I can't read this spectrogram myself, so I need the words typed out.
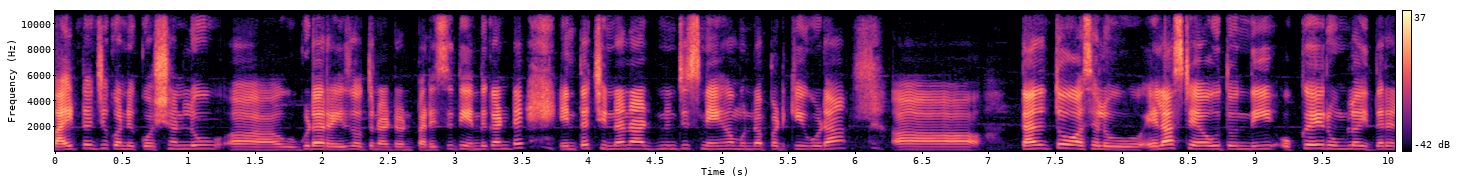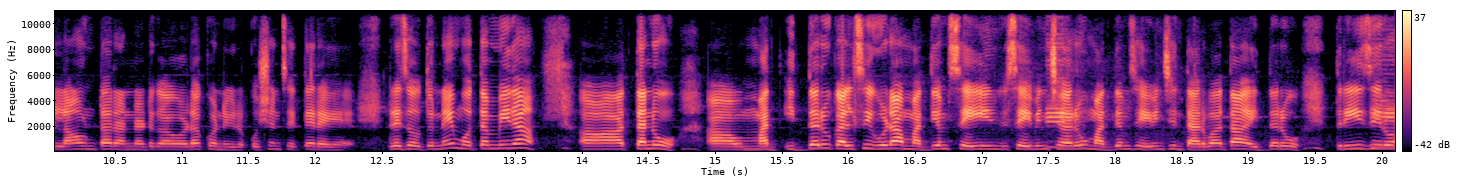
బయట నుంచి కొన్ని క్వశ్చన్లు కూడా రేజ్ అవుతున్నటువంటి పరిస్థితి. ఎందుకంటే ఇంత చిన్ననాటి నుంచి స్నేహం ఉన్నప్పటికీ కూడా తనతో అసలు ఎలా స్టే అవుతుంది? ఒకే రూమ్లో ఇద్దరు ఎలా ఉంటారు? అన్నట్టుగా కూడా కొన్ని క్వశ్చన్స్ అయితే రే రేజ్ అవుతున్నాయి. మొత్తం మీద తను ఇద్దరు కలిసి కూడా మద్యం సేవి సేవించారు. మద్యం సేవించిన తర్వాత ఇద్దరు త్రీ జీరో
